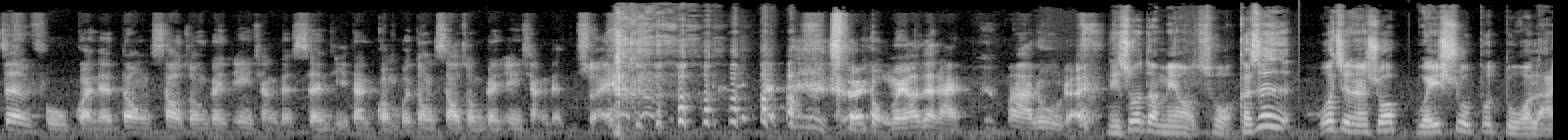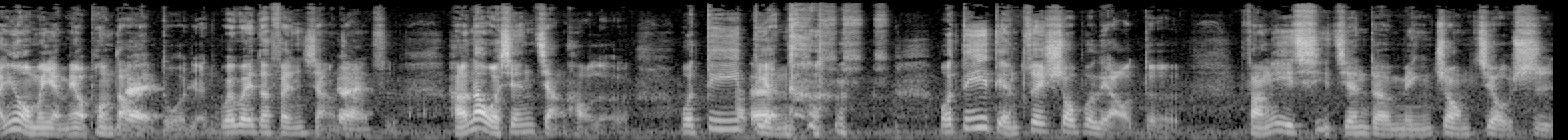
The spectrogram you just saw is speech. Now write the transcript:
政府管得动少中跟印象的身体，但管不动少中跟印象的嘴，所以我们要再来骂路人。你说的没有错，可是我只能说为数不多啦，因为我们也没有碰到很多人，微微的分享这样子。好，那我先讲好了，我第一点呢，我第一点最受不了的。防疫期间的民众就是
